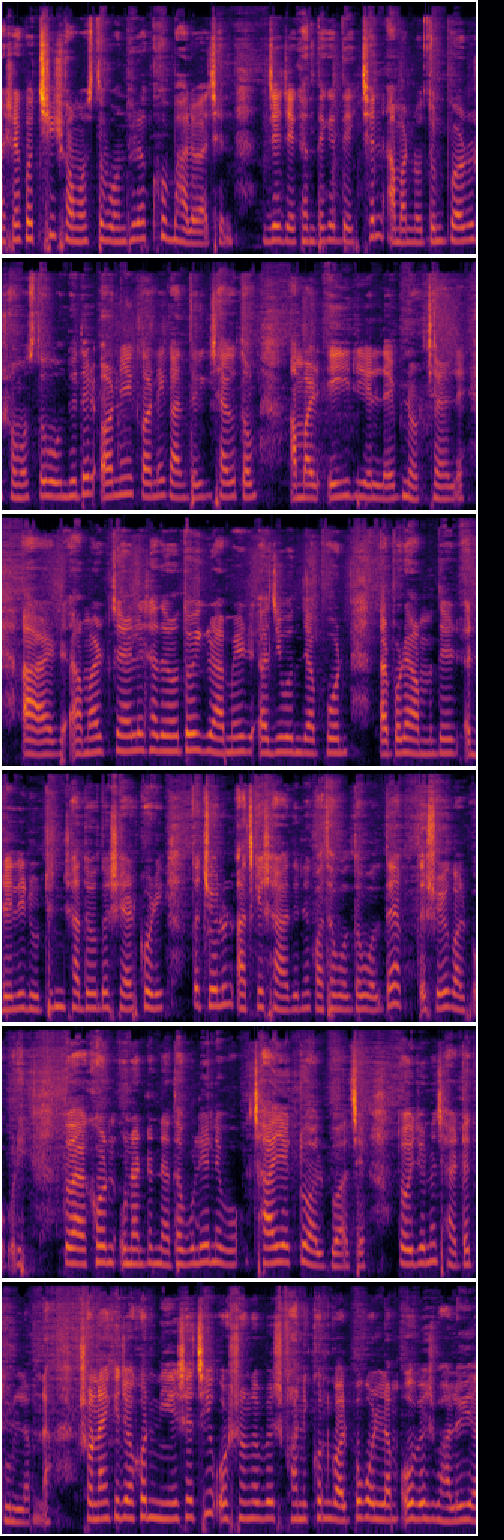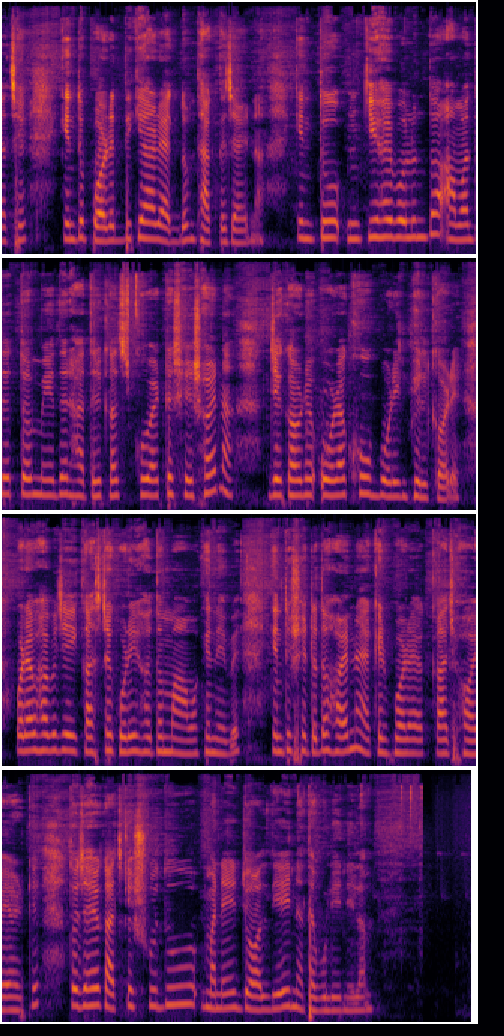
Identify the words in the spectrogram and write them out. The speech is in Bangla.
আশা করছি সমস্ত বন্ধুরা খুব ভালো আছেন। যে যেখান থেকে দেখছেন, আমার নতুন পুরনো সমস্ত বন্ধুদের অনেক অনেক আন্তরিক স্বাগতম আমার এই রিয়েল লাইফ নোট চ্যানেলে আর আমার চ্যানেলে সাধারণত ওই গ্রামের জীবনযাপন, তারপরে আমাদের ডেলি রুটিন সাধারণত শেয়ার করি। তো চলুন আজকে সারাদিনে কথা বলতে বলতে আপনাদের সঙ্গে গল্প করি। তো এখন উনানটা নেতা বুলিয়ে নেব, ছাই একটু অল্প আছে, তো ওই জন্য ছাইটা তুললাম না। সোনাইকে যখন নিয়ে এসেছি, ওর সঙ্গে বেশ খানিকক্ষণ গল্প করলাম, ও বেশ ভালোই আছে, কিন্তু পরের দিকে আর একদম থাকতে চায় না। কিন্তু কী হয় বলুন তো, আমাদের তো মেয়েদের হাতের কাজ খুব একটা শেষ হয় না, যে কারণে ওরা খুব বোরিং ফিল করে। ওরা ভাবে যে এই কাজটা করেই হয়তো মা আমাকে নেবে, কিন্তু সেটা তো হয় না, একের পর এক কাজ হয় আর কি। তো যাই হোক, আজকে শুধু মানে জল দিয়েই নেতা বুলিয়ে নিলাম।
